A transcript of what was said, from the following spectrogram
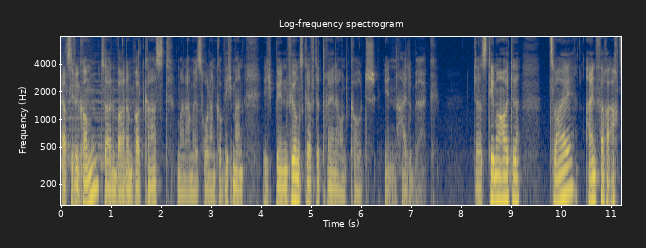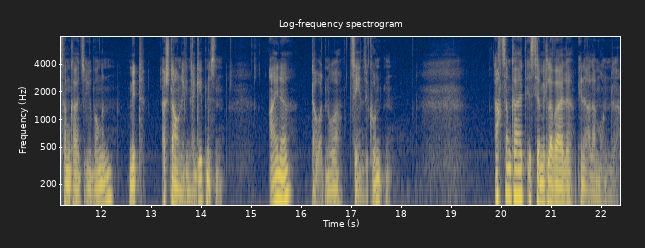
Herzlich willkommen zu einem weiteren Podcast. Mein Name ist Roland Kopp-Wichmann. Ich bin Führungskräftetrainer und Coach in Heidelberg. Das Thema heute: zwei einfache Achtsamkeitsübungen mit erstaunlichen Ergebnissen. Eine dauert nur zehn Sekunden. Achtsamkeit ist ja mittlerweile in aller Munde,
